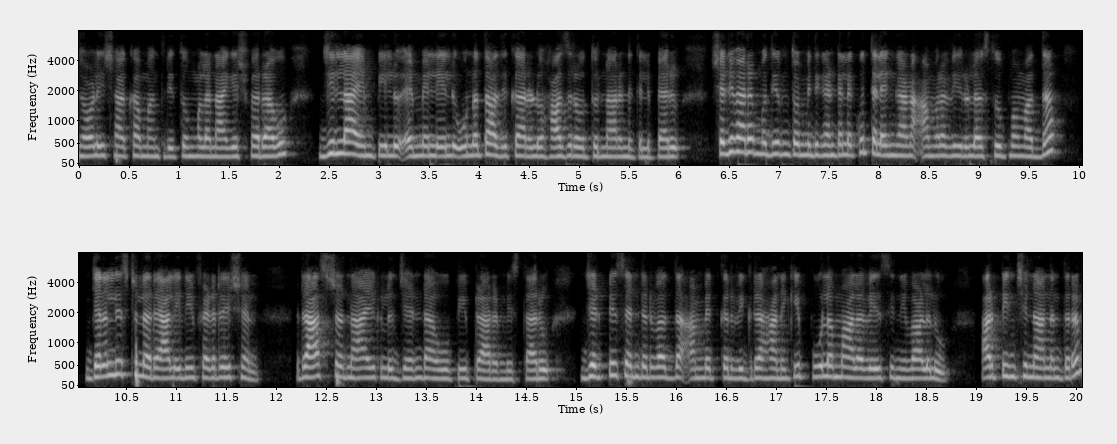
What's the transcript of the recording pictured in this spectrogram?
జౌళి శాఖ మంత్రి తుమ్మల నాగేశ్వరరావు జిల్లా ఎంపీలు ఎమ్మెల్యేలు ఉన్నతాధికారులు హాజరవుతున్నారని తెలిపారు. శనివారం ఉదయం తొమ్మిది గంటలకు తెలంగాణ అమరవీరుల స్తూపం వద్ద జర్నలిస్టుల ర్యాలీని ఫెడరేషన్ రాష్ట్ర నాయకులు జెండా ఊపి ప్రారంభిస్తారు. జెడ్పీ సెంటర్ వద్ద అంబేద్కర్ విగ్రహానికి పూలమాల వేసి నివాళులు అర్పించిన అనంతరం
